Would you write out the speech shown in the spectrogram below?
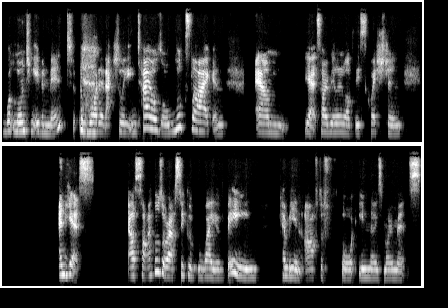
what launching even meant or what it actually entails or looks like and um yeah so i really love this question. And yes our cycles or our cyclical way of being can be an afterthought in those moments.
